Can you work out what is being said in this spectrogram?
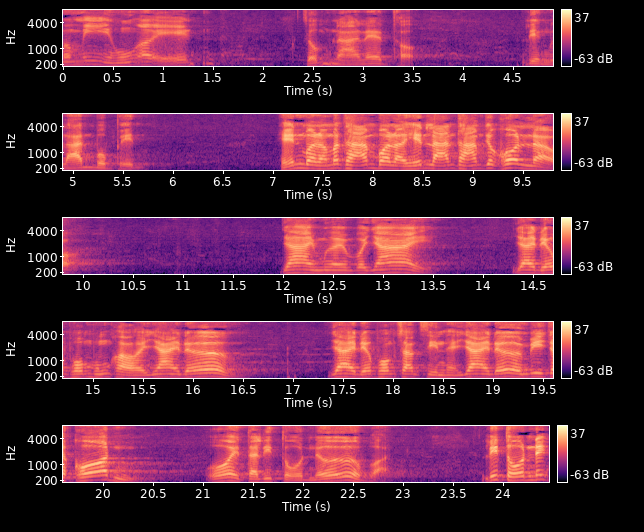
มันมีหุงเอาเอง สมนาแน่เถอเลี้ยงหลานบ่เป็น เห็นบ่ล่ะมาถามบ่ล่ะเห็นหลานถามเจ้าคนแล้วยายเมื่อยบ่ยายยายเดี๋ยวผมหุงข้าวให้ยายเด้อยายเดี๋ยวผมซักสินให้ยายเด้อมีเจ้าคนโอ้ยต่ลิโตนเด้อบัดลิโตนเล็ก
